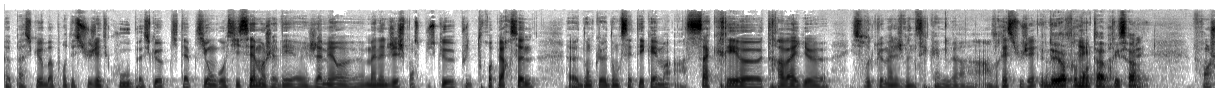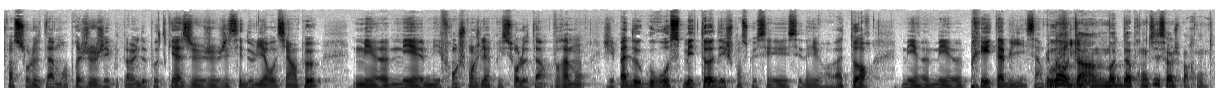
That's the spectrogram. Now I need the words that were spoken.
euh, parce que bah, pour des sujets de coût, parce que petit à petit on grossissait. Moi, j'avais euh, jamais euh, managé, je pense, plus que plus de trois personnes. donc, donc c'était quand même un, sacré travail. et surtout que le management, c'est quand même un, vrai sujet. D'ailleurs, comment tu as appris ça? Franchement sur le tas. Bon après j'écoute pas mal de podcasts, j'essaie de lire aussi un peu, mais mais mais franchement je l'ai appris sur le tas, vraiment. J'ai pas de grosses méthodes et je pense que c'est d'ailleurs à tort, mais mais préétabli. C'est un peu. non, t'as un mode d'apprentissage par contre.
